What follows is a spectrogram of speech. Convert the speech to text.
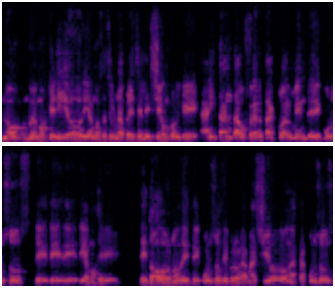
No, no hemos querido, digamos, hacer una preselección porque hay tanta oferta actualmente de cursos, de, digamos, de, todo, ¿no? Desde cursos de programación hasta cursos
